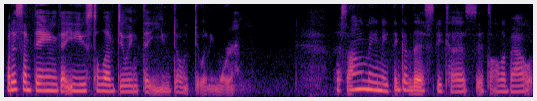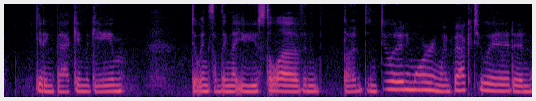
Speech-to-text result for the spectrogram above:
What is something that you used to love doing that you don't do anymore? The song made me think of this because it's all about getting back in the game, doing something that you used to love and didn't do it anymore and went back to it and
